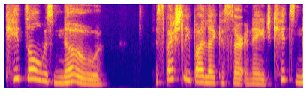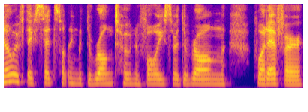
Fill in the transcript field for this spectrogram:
kids always know, especially by like a certain age, kids know if they've said something with the wrong tone of voice or the wrong whatever.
